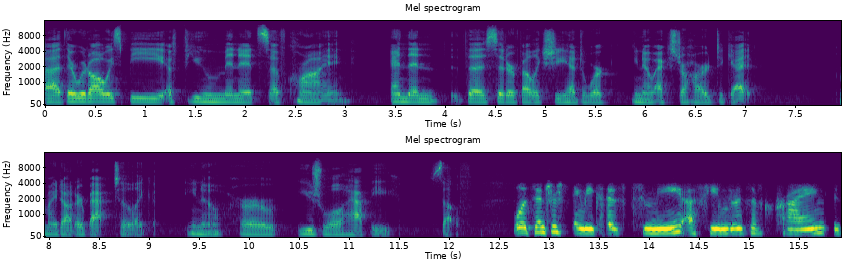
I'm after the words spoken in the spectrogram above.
Uh, there would always be a few minutes of crying. And then the sitter felt like she had to work, you know, extra hard to get my daughter back to like, you know, her usual happy self. Well, it's interesting because to me, a few minutes of crying is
